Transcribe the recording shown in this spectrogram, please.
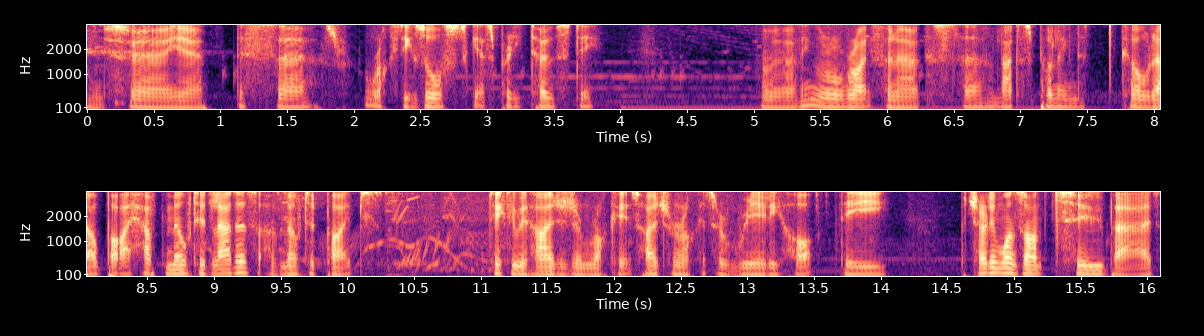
And uh, yeah, this uh, rocket exhaust gets pretty toasty. I think we're all right for now because the ladder's pulling the cold out. But I have melted ladders. I've melted pipes particularly with hydrogen rockets. Hydrogen rockets are really hot. The petroleum ones aren't too bad,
